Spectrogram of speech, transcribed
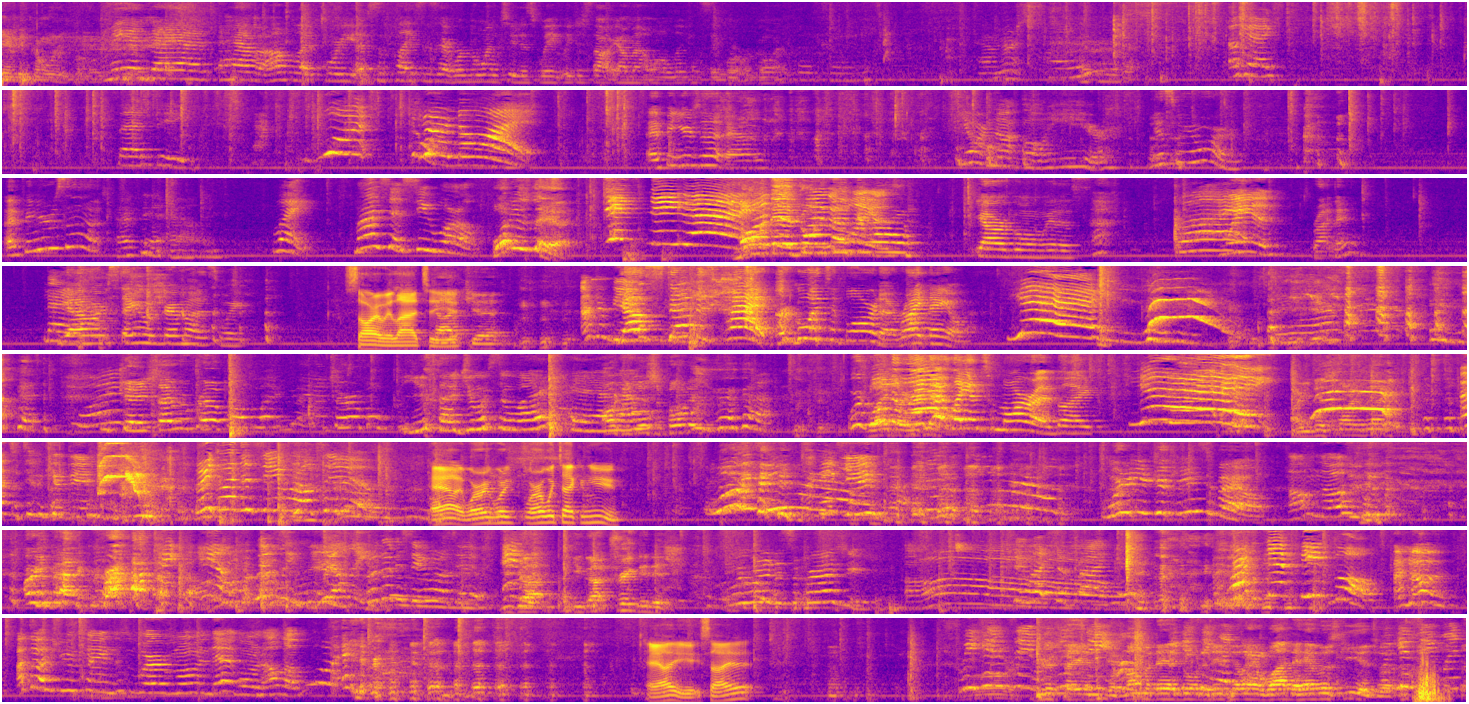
candy corn Me and Dad have an envelope for you of some places that we're going to this week. We just thought y'all might wanna look and see where we're going. Okay. How nice. Open it up. Okay. Let's. What? You're not. Open yours up, Allie. You're not going here. Yes, we are. Open yours up. Open it, Allie. Wait. Mine says SeaWorld. What is that? Disneyland! Mom and Dad's going to Disneyland. Disney World? Y'all are going with us What? When? right now. No. Y'all are staying with Grandma this week. Sorry we lied to you. Gotcha. I'm confused. Y'all stuff is packed. We're going to Florida right now. Yay! You can't stay with Grandpa Blake. Ain't that terrible? You throw Joyce away and Aren't uh, you disappointed? We're going to Legoland tomorrow, Blake. Yay! Are you disappointed, Blake? I'm still confused. We're going to SeaWorld too. Allie, where, where, where are we taking you? What? Confused. What are you confused about? I don't know. Are you about to cry? Yeah, Willie, Willie. We're going to SeaWorld too. You got, tricked into this. We wanted to surprise you. Oh. Too much surprise. That's the people. I know. I thought she was saying this is where mom and dad going. I was like, what? Allie, you excited? We can see. You're we saying see, if Mom and dad we going to can see Disneyland, why'd they have us kids? We can see winter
